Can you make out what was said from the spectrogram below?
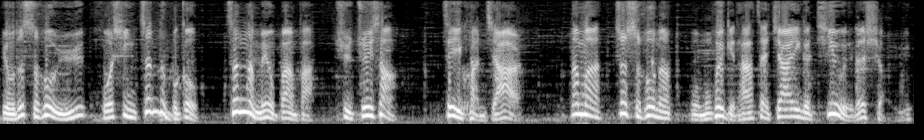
有的时候鱼活性真的不够，真的没有办法去追上这一款假饵。那么这时候呢，我们会给它再加一个踢尾的小鱼，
